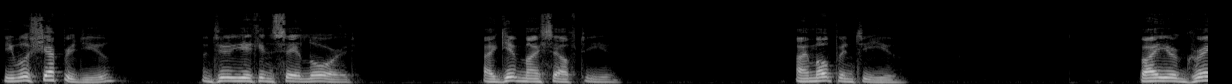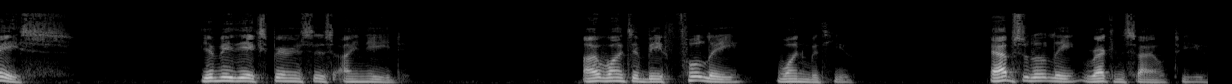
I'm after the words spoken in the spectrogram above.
He will shepherd you until you can say, Lord, I give myself to you. I'm open to you. By your grace, give me the experiences I need. I want to be fully one with you, absolutely reconciled to you.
